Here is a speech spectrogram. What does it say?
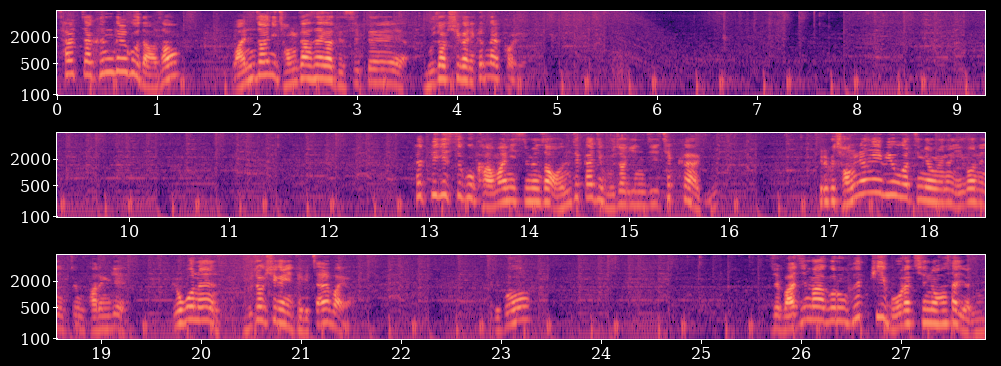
살짝 흔들고 나서 완전히 정자세가 됐을 때 무적 시간이 끝날 거예요. 회피기 쓰고 가만히 있으면서 언제까지 무적인지 체크하기. 그리고 정량의 비호 같은 경우에는 이거는 좀 다른 게 요거는 무적 시간이 되게 짧아요. 그리고 이제 마지막으로 회피 몰아치는 화살 연,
